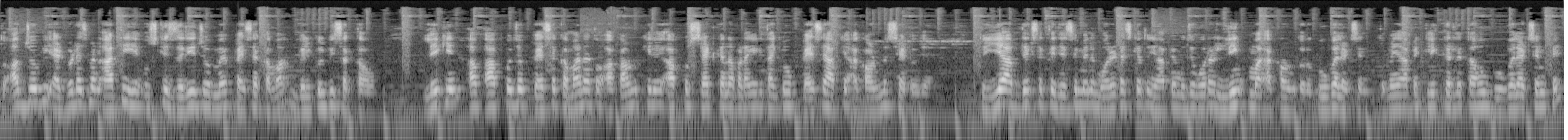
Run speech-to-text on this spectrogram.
तो अब जो भी एडवर्टाइजमेंट आती है, उसके ज़रिए जो मैं पैसे कमा बिल्कुल भी सकता हूँ। लेकिन अब आपको जब पैसे कमाना तो अकाउंट के लिए आपको सेट करना पड़ेगा ताकि वो पैसे आपके अकाउंट में सेट हो जाए। तो ये आप देख सकते हैं, जैसे मैंने मोनिटाइज किया तो यहाँ पे मुझे बोल रहा है लिंक माई अकाउंट करो गूगल एडसेंट तो मैं यहाँ पे क्लिक कर लेता हूँ गूगल एडसेंट पे,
